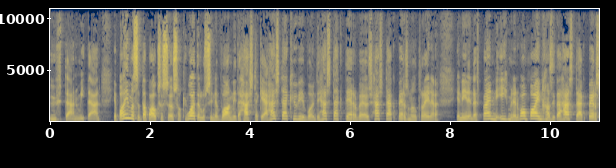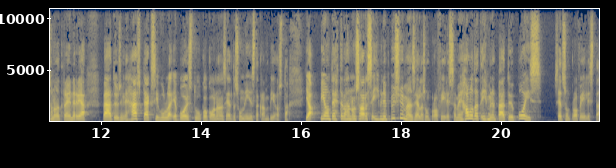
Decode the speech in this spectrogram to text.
yhtään mitään. Ja pahimmassa tapauksessa, jos olet luetellut sinne vaan niitä hashtageja, hashtag hyvinvointi, hashtag terveys, hashtag personal trainer ja niin edespäin, niin ihminen vaan painaa sitä hashtag personal traineria, päätyy sinne hashtag-sivulle ja poistuu kokonaan sieltä sun Instagram-biosta. Ja bion tehtävähän on saada se ihminen pysymään siellä sun profiilissa. Me ei haluta, että ihminen päätyy pois sieltä sun profiilista.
